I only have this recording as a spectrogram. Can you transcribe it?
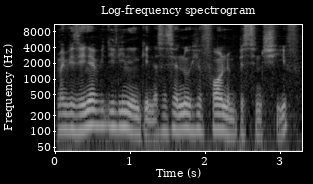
Ich meine, wir sehen ja, wie die Linien gehen. Das ist ja nur hier vorne ein bisschen schief.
